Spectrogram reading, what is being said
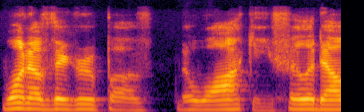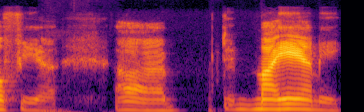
one of the group of Milwaukee, Philadelphia, uh, Miami,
